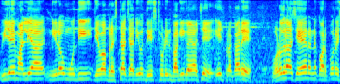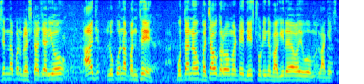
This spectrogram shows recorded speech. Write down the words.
વિજય માલ્યા, નીરવ મોદી જેવા ભ્રષ્ટાચારીઓ દેશ છોડીને ભાગી ગયા છે, એ જ પ્રકારે વડોદરા શહેર અને કોર્પોરેશનના પણ ભ્રષ્ટાચારીઓ આ જ લોકોના પંથે પોતાનો બચાવ કરવા માટે દેશ છોડીને ભાગી રહ્યા હોય એવું લાગે છે.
